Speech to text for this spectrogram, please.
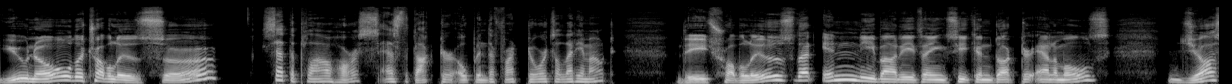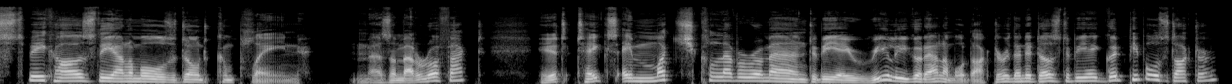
You know the trouble is, sir, said the plough horse as the doctor opened the front door to let him out. The trouble is that anybody thinks he can doctor animals just because the animals don't complain. As a matter of fact, it takes a much cleverer man to be a really good animal doctor than it does to be a good people's doctor.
